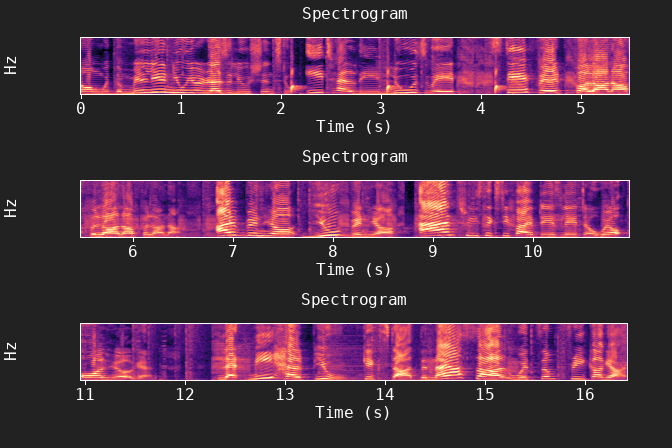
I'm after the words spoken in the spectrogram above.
along with the million New Year resolutions to eat healthy, lose weight, stay fit, falana, falana, falana. I've been here, you've been here, and 365 days later, we're all here again. Let me help you kickstart the Naya Saal with some free ka gyan.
